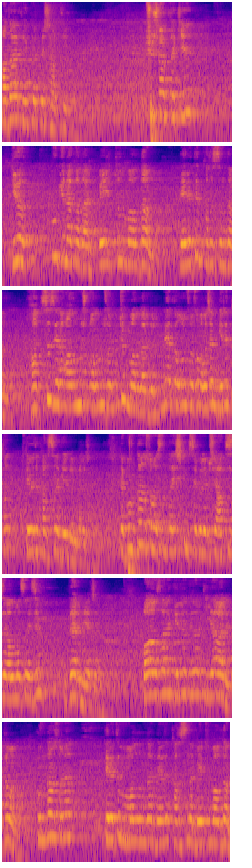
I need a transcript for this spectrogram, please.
Adaletle hükmetme şartıyla. Şu şarttaki diyor bugüne kadar Beytülmal'dan, devletin kasasından haksız yere almış alınmış olan bütün mallardır. Nerede olursa olsun alacağım geri devletin kasasına geri göndereceğim. Ve bundan sonrasında hiç kimse böyle bir şey haksız yere almasına izin vermeyeceğim. Bazıları geliyor diyor ki ya Ali tamam bundan sonra devletin malından, devletin kasasından, Beytülmal'dan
